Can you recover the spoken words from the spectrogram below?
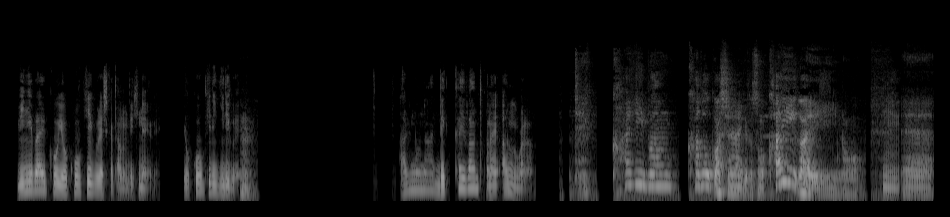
ミニバイクを横置きぐらいしか多分できないよね。横置きでギリぐらい。うん、あれのな、でっかいバンとかないあるのかな？でっかい版かどうかは知らないけどその海外のうん。え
